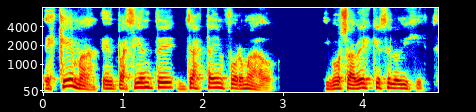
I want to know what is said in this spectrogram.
esquema, el paciente ya está informado y vos sabés que se lo dijiste.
